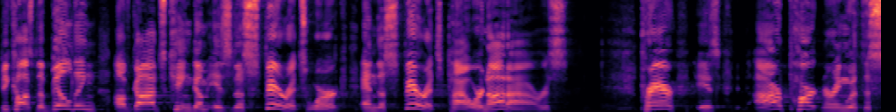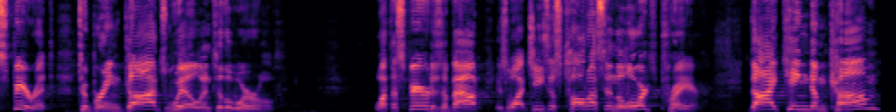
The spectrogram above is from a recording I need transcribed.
because the building of God's kingdom is the Spirit's work and the Spirit's power, not ours. Prayer is our partnering with the Spirit to bring God's will into the world. What the Spirit is about is what Jesus taught us in the Lord's Prayer Thy kingdom come,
